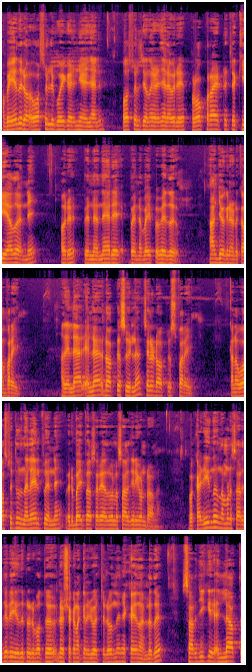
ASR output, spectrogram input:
അപ്പോൾ ഏത് ഹോസ്പിറ്റലിൽ പോയി കഴിഞ്ഞ് കഴിഞ്ഞാലും ഹോസ്പിറ്റലിൽ ചെന്ന് കഴിഞ്ഞാൽ അവർ പ്രോപ്പറായിട്ട് ചെക്ക് ചെയ്യാതെ തന്നെ അവർ പിന്നെ നേരെ പിന്നെ ബൈപ്പ് ഇത് ആൻജിയോഗ്രാം എടുക്കാൻ പറയും. അതെല്ലാ എല്ലാ ഡോക്ടേഴ്സും ഇല്ല ചില ഡോക്ടേഴ്സ് പറയും. കാരണം ഹോസ്പിറ്റൽ നിലനിൽപ്പ് തന്നെ ഒരു ബൈപ്പാസ് അറിയാതെ അതുപോലെ സർജറി കൊണ്ടാണ്. അപ്പോൾ കഴിയുന്നത് നമ്മൾ സർജറി ചെയ്തിട്ട് ഒരു പത്ത് ലക്ഷക്കണക്കിന് രൂപ ചിലവുന്നതിനൊക്കെ നല്ലത് സർജിക്ക് അല്ലാത്ത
